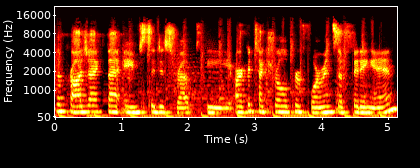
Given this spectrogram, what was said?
the project that aims to disrupt the architectural performance of fitting in,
